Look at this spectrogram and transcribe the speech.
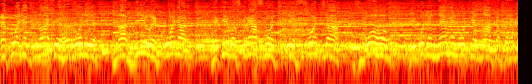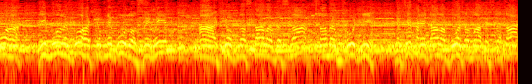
приходять наші герої на білих конях, які воскреснуть із сонця з Богом, і буде неминуче наша перемога. І молим Бога, щоб не було зими, а щоб настала весна саме в грудні. Як це передала Божа Мати Свята,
